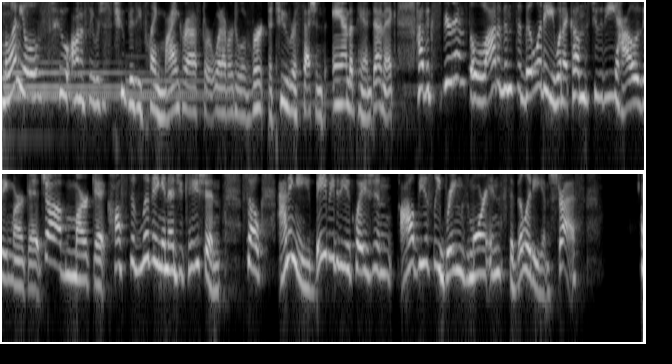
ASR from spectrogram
Millennials, who honestly were just too busy playing Minecraft or whatever to avert the two recessions and a pandemic, have experienced a lot of instability when it comes to the housing market, job market, cost of living, and education. So adding a baby to the equation obviously brings more instability and stress.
